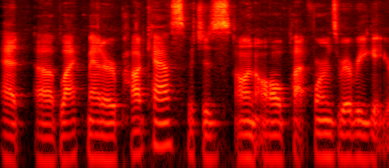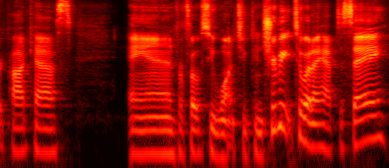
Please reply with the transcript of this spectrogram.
at uh, Black Matter Podcast, which is on all platforms wherever you get your podcasts. And for folks who want to contribute to what I have to say,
